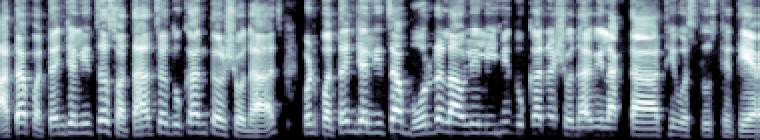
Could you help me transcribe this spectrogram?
आता पतंजलीचं स्वतःचं दुकान तर शोधाच पण पतंजलीचा बोर्ड लावलेली ही दुकानं शोधावी लागतात ही वस्तुस्थिती आहे.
